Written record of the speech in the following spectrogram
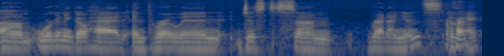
um, we're going to go ahead and throw in just some red onions. Okay.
